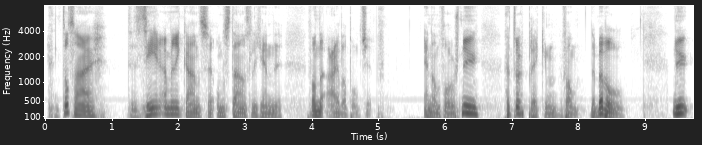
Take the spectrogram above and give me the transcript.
En tot haar de zeer Amerikaanse ontstaanslegende van de aardappelchip. En dan volgens nu het doorprikken van de bubbel. Nu,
